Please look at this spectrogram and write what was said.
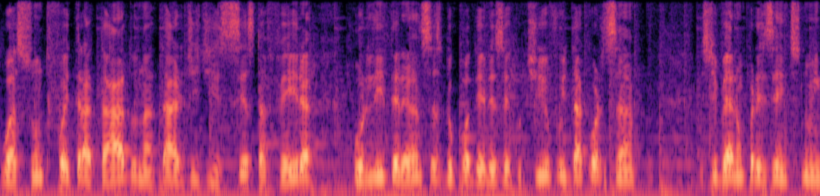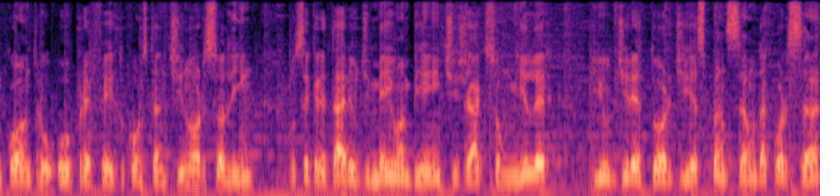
O assunto foi tratado na tarde de sexta-feira por lideranças do Poder Executivo e da Corsã. Estiveram presentes no encontro o prefeito Constantino Orsolim, o secretário de Meio Ambiente Jackson Miller e o diretor de expansão da Corsã,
